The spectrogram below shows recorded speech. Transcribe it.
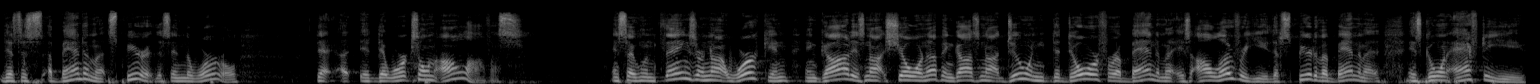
there's this abandonment spirit that's in the world that, uh, that works on all of us. And so when things are not working and God is not showing up and God's not doing, the door for abandonment is all over you. The spirit of abandonment is going after you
